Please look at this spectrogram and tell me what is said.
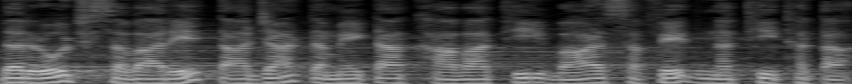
દરરોજ સવારે તાજા ટમેટા ખાવાથી વાળ સફેદ નથી થતા.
